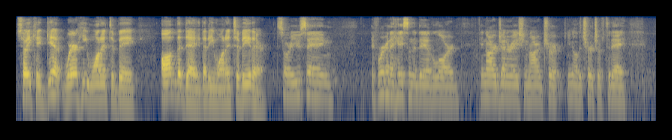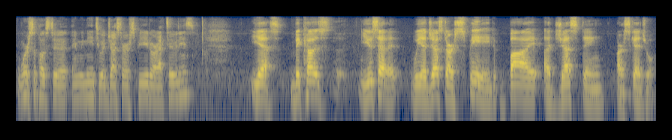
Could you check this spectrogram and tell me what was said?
so he could get where he wanted to be on the day that he wanted to be there. So, are you saying if we're going to hasten the day of the Lord in our generation, in our church, you know, the church of today, we're supposed to and we need to adjust our speed or activities? Yes, because you said it, we adjust our speed by adjusting our schedule.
